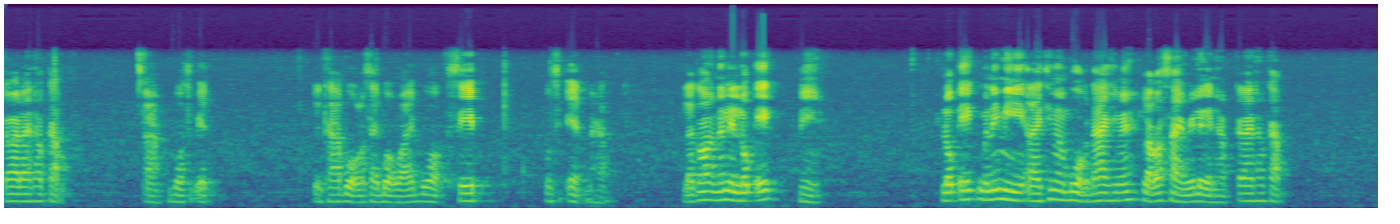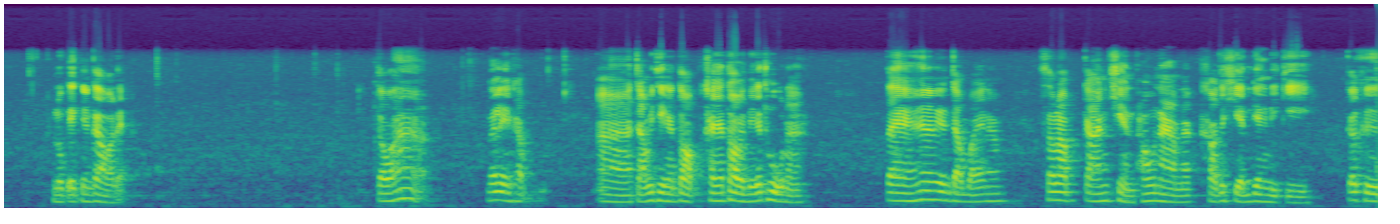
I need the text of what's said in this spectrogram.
ก็ได้เท่ากับอะบวกสิบเอ็ดเป็นค่าบวกเราใส่บวกไว้บวกสิบบวกสิบเอ็ดนะครับ แล้วก็นักเรียนลบ x นี่ลบ x มันไม่มีอะไรที่มาบวกได้ใช่ไหมเราก็ใส่ไว้เลยนะครับ ก็ได้เท่ากับ ลบ x ยังเก่าแหละ แต่ว่านักเรียนครับจำวิธีการตอบ ใครจะตอบแบบนี้ก็ถูกนะ แต่ให้นักเรียนจำไว้นะครับสำหรับการเขียนพหุนามนะเขาจะเขียนเรียงดีกีก็คือ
